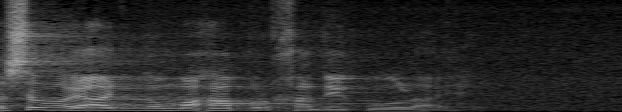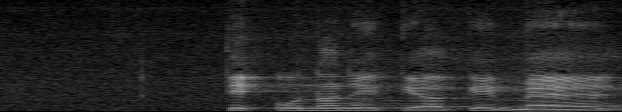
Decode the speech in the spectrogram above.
ਅਸਰ ਹੋਇਆ ਜਦੋਂ ਮਹਾਪੁਰਖਾਂ ਦੇ ਕੋਲ ਆਏ। ਤੇ ਉਹਨਾਂ ਨੇ ਕਿਹਾ ਕਿ ਮੈਂ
